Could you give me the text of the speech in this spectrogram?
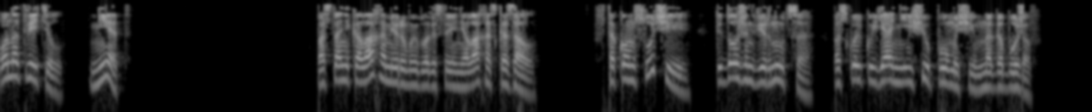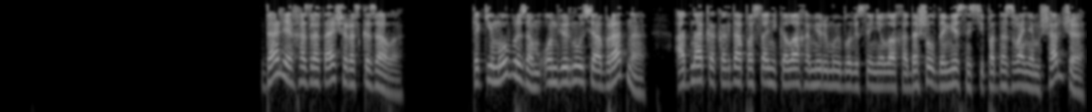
Он ответил, «Нет». Посланник Аллаха, мир ему и благословение Аллаха, сказал, «В таком случае ты должен вернуться, поскольку я не ищу помощи многобожьев. Далее Хазрат Айша рассказала. Таким образом, он вернулся обратно, однако, когда посланник Аллаха, мир ему и благословение Аллаха, дошел до местности под названием Шарджа,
